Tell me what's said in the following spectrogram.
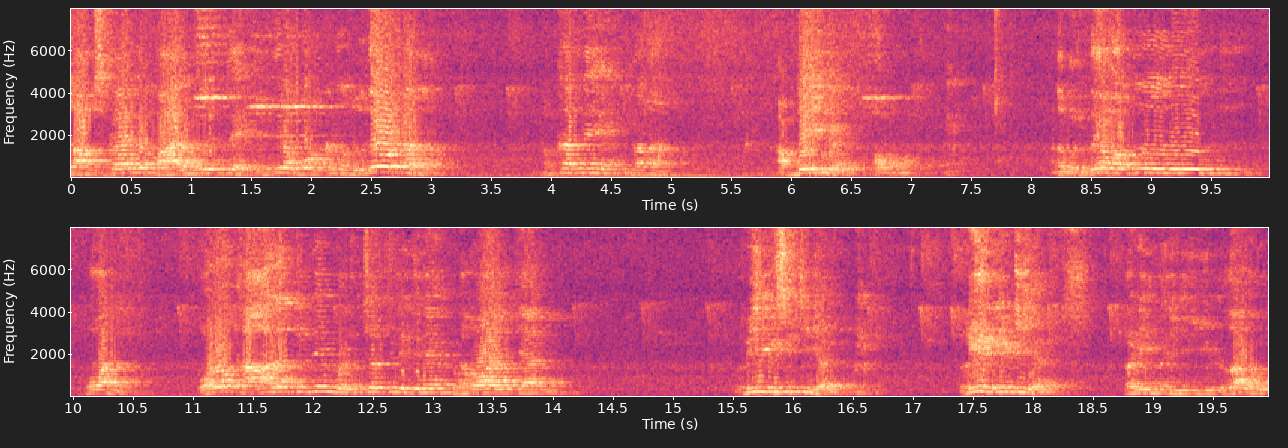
സാംസ്കാരിക പാരമ്പര്യത്തെ എന്തിനാ ഓർക്കണം വെറുതെ ഓർക്കാനല്ല നമുക്കതിനെ എന്താണ്? അപ്ഡേറ്റ് ചെയ്യാം. ഓർമ്മ അത് വെറുതെ ഓർത്ത് പോകാനല്ല ഓരോ കാലത്തിന്റെയും വെളിച്ചത്തിൽ ഇതിനെ പുനർവായിക്കാൻ റീവിസിറ്റ് ചെയ്യാൻ റീ റീഡ് ചെയ്യാൻ. കഴിയുന്ന രീതിയിലുള്ള ഒരു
